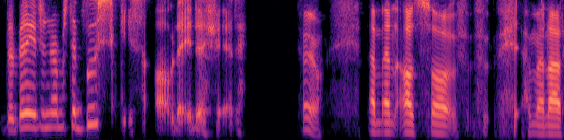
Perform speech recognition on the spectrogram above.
det blev det närmaste buskis av det i det skedet. Ja, ja. Nej, men alltså jag menar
